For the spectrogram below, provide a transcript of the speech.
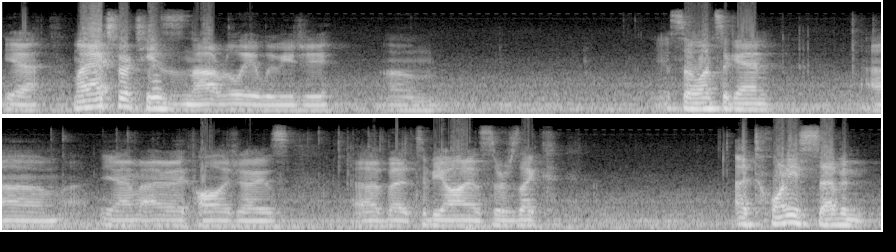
Yeah, my expertise is not really Luigi. Um, so once again, um, yeah, I, I apologize. Uh, but to be honest, there's like a 27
